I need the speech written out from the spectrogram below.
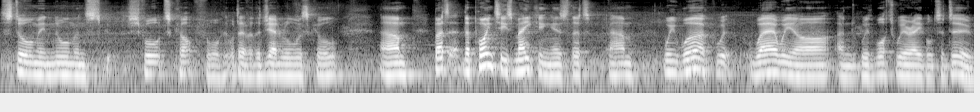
storming Norman Schwarzkopf, or whatever the general was called. Um, but the point he's making is that um, we work with where we are and with what we're able to do.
